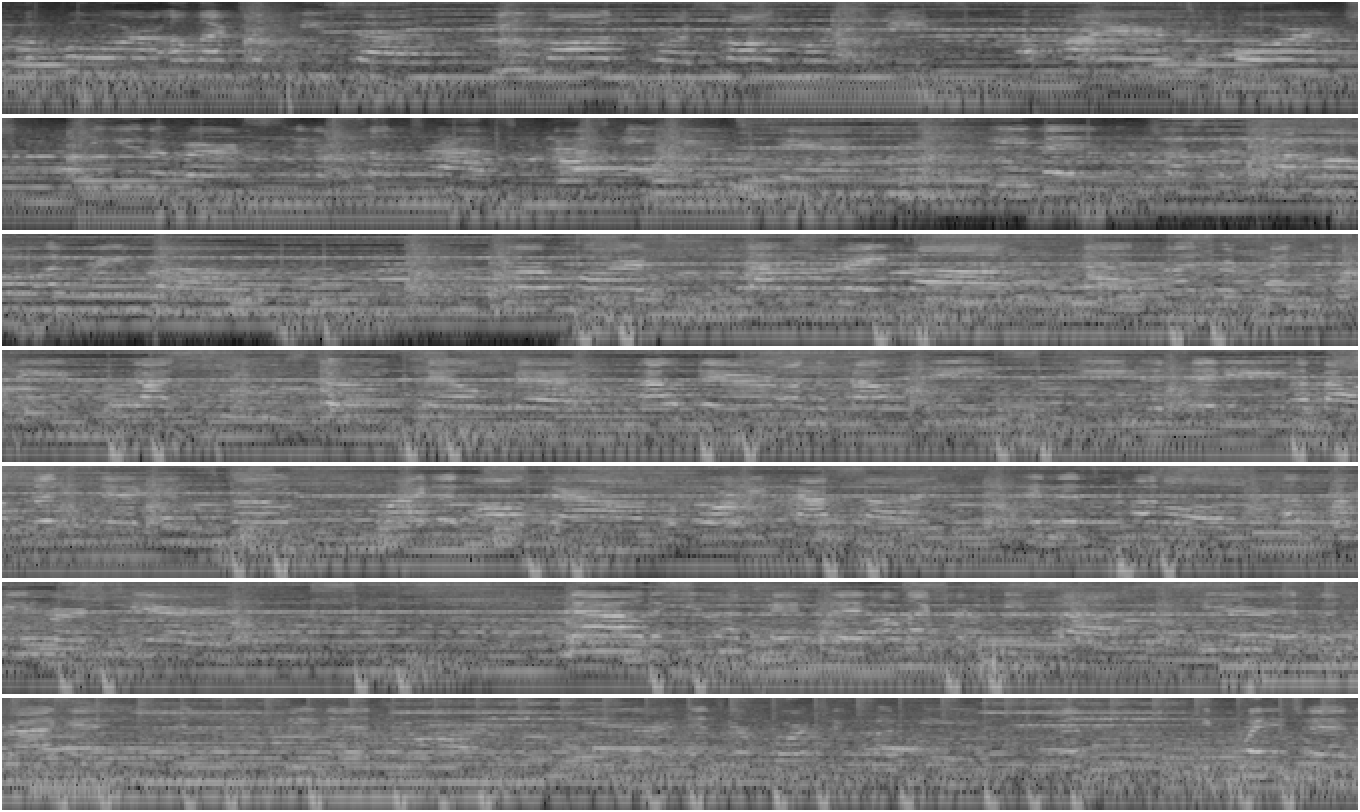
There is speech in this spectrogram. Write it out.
Before electric pizza, you longed for a salt more sweet, a fire to forge, the universe in a silk dress asking you to dance. Even of Believer tears. Now that you have tasted electric pizza, here is the dragon, and Sixtina is yours. Here is your fortune cookie. This equation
